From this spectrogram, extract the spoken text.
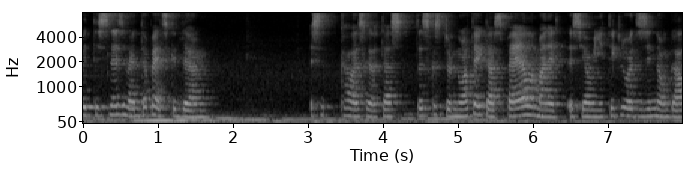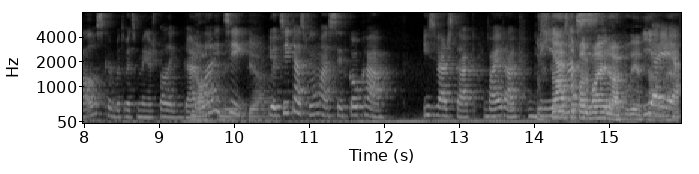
Bet es nezinu, vai tāpēc, ka. Um, Es, kā lai skatos, tas, tas, kas tur notiek, tā spēle, man ir, es jau viņu tik ļoti zinu no galvas, ka varbūt man vienkārši paliek garlaicīgi. jā. Jo citās filmās ir kaut kā izvērstāk, vairāk stāsta par vairāku lietām. Jā, jā, jā.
